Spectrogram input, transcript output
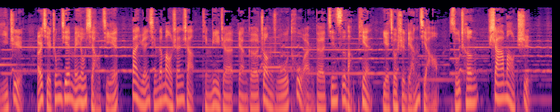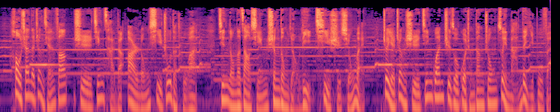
一致，而且中间没有小节。半圆形的帽衫上挺立着两个状如兔耳的金丝网片，也就是两角，俗称纱帽翅。后山的正前方是精彩的二龙戏珠的图案，金龙的造型生动有力，气势雄伟。这也正是金冠制作过程当中最难的一部分。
